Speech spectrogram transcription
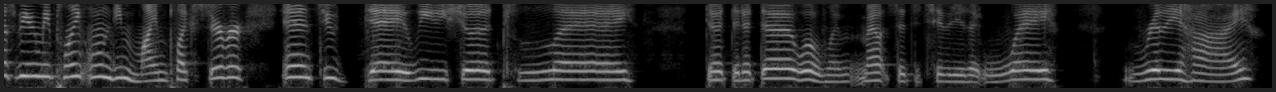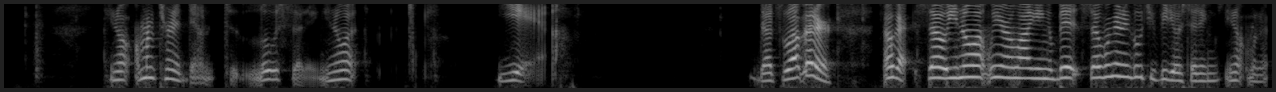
yes, we are going to be playing on the Mineplex server. And today we should play... Da, da, da, da. Whoa, my mouse sensitivity is like way, really high. You know, I'm going to turn it down to lowest setting. You know what? Yeah. That's a lot better. Okay, so you know what? We are lagging a bit, so we're going to go to video settings. You know, I'm going to...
